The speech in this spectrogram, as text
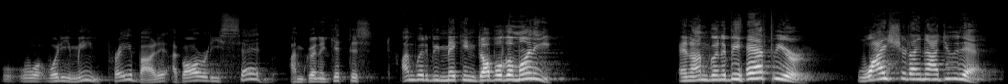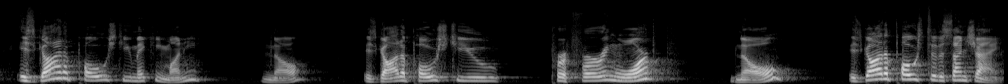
What do you mean? Pray about it. I've already said I'm going to get this, I'm going to be making double the money. And I'm going to be happier. Why should I not do that? Is God opposed to you making money? No. Is God opposed to you preferring warmth? No. Is God opposed to the sunshine?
